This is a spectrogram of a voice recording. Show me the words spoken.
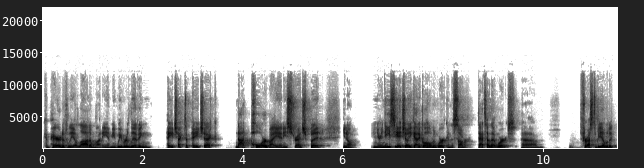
comparatively a lot of money, I mean, we were living paycheck to paycheck, not poor by any stretch, but you know when you're in the ECHL, you got to go home and work in the summer. That's how that works. Um, for us to be able to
